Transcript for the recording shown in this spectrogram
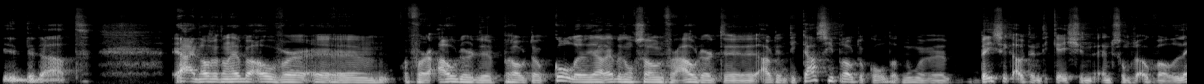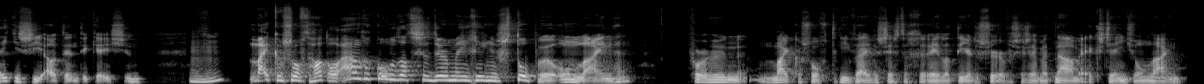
Inderdaad. Ja, en als we het dan hebben over uh, verouderde protocollen. Ja, we hebben nog zo'n verouderd uh, authenticatieprotocol. Dat noemen we Basic Authentication en soms ook wel Legacy Authentication. Mm -hmm. Microsoft had al aangekondigd dat ze ermee gingen stoppen online. Hè? Voor hun Microsoft 365 gerelateerde services en met name Exchange Online.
